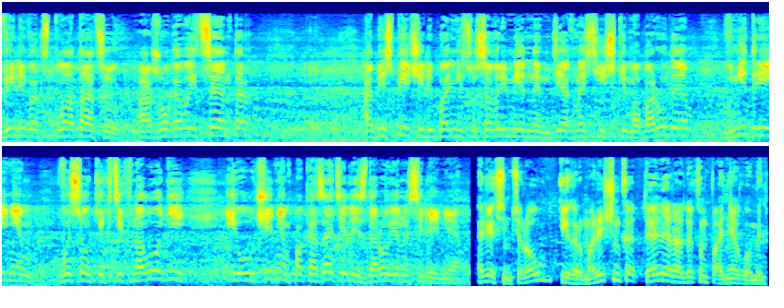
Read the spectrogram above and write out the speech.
ввели в эксплуатацию ожоговый центр, обеспечили больницу современным диагностическим оборудованием, внедрением высоких технологий и улучшением показателей здоровья населения. Олег Сенцюроў, Ігор Марыченко, тэлерадыёкампанія «Гомель».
